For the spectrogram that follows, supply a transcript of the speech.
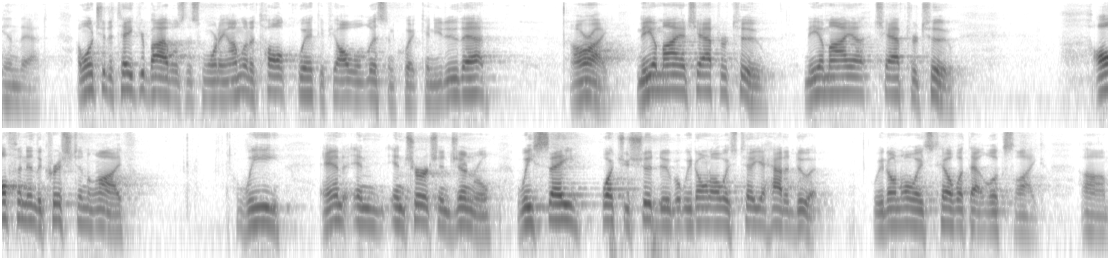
in that. I want you to take your Bibles this morning. I'm going to talk quick if y'all will listen quick. Can you do that? All right. Nehemiah chapter 2. Nehemiah chapter 2. Often in the Christian life, we, and in, in church in general, we say what you should do, but we don't always tell you how to do it. We don't always tell what that looks like. Um,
